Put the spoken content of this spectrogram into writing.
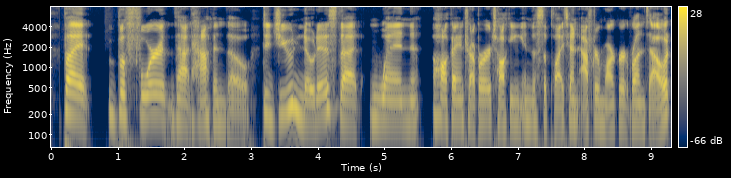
but before that happened, though, did you notice that when Hawkeye and Trapper are talking in the supply tent after Margaret runs out,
